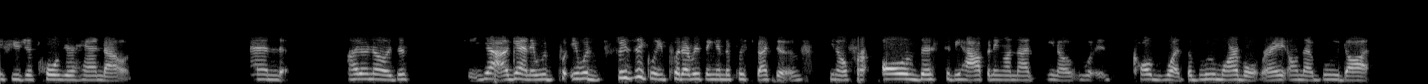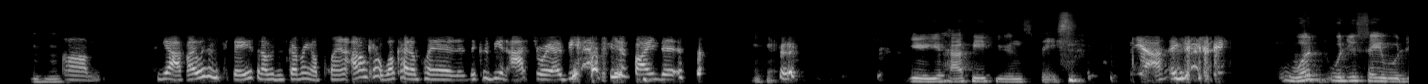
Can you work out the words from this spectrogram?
if you just hold your hand out. And I don't know, just yeah, again, it would put it would physically put everything into perspective, you know, for all of this to be happening on that, you know, it's called what? The blue marble, right? On that blue dot. hmm Um yeah, if I was in space and I was discovering a planet, I don't care what kind of planet it is. It could be an asteroid. I'd be happy to find it. Okay. you you happy if you're in space? yeah, exactly. what would you say would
